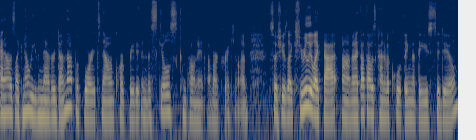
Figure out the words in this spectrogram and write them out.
And I was like, no, we've never done that before. It's now incorporated in the skills component of our curriculum. So she was like, she really liked that. Um, and I thought that was kind of a cool thing that they used to do.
